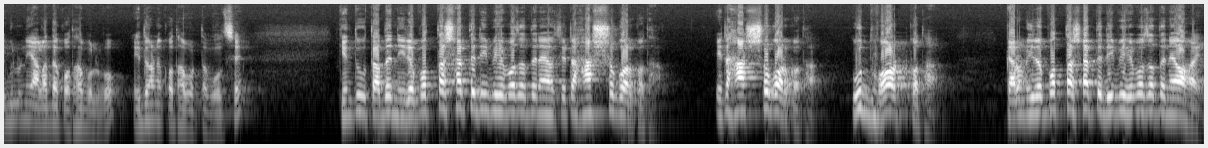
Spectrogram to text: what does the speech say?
এগুলো নিয়ে আলাদা কথা বলব, এই ধরনের কথাবার্তা বলছে। কিন্তু তাদের নিরাপত্তার স্বার্থে ডিবি হেফাজতে নেওয়া হচ্ছে এটা হাস্যকর কথা। এটা হাস্যকর কথা, উদ্ভট কথা। কারণ নিরাপত্তার স্বার্থে ডিবি হেফাজতে নেওয়া হয়।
